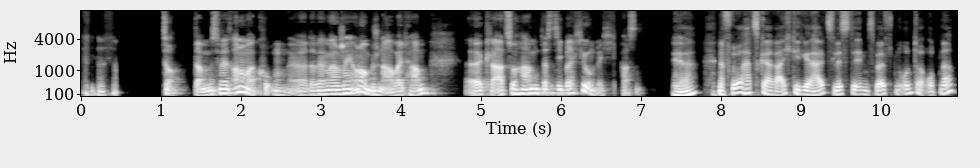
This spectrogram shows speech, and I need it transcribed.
so, da müssen wir jetzt auch nochmal gucken. Äh, da werden wir wahrscheinlich auch noch ein bisschen Arbeit haben, äh, klar zu haben, dass die Berechtigungen richtig passen. Ja, na früher hat's gereicht, die Gehaltsliste im zwölften Unterordner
